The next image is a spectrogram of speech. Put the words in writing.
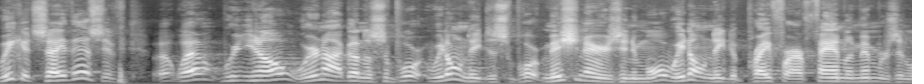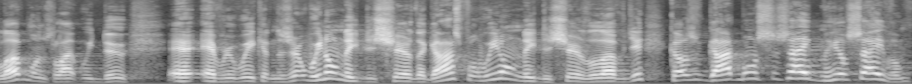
we could say this if uh, well we, you know we're not going to support we don't need to support missionaries anymore. We don't need to pray for our family members and loved ones like we do every week in the church we don't need to share the gospel. We don't need to share the love of jesus because if god wants to save them he'll save them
